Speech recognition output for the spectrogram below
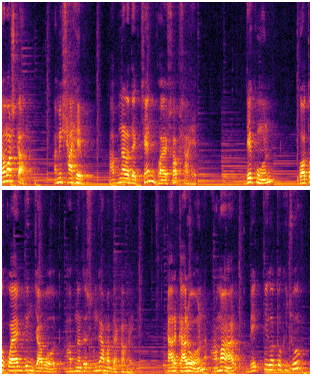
নমস্কার, আমি সাহেব। আপনারা দেখছেন ভয়েস অফ সাহেব। দেখুন, গত কয়েকদিন যাবৎ আপনাদের সঙ্গে আমার দেখা হয়নি। তার কারণ আমার ব্যক্তিগত কিছু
